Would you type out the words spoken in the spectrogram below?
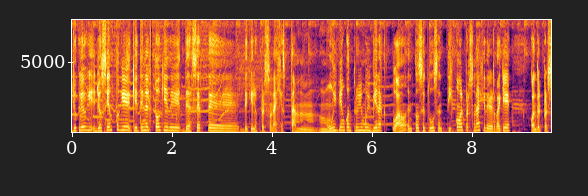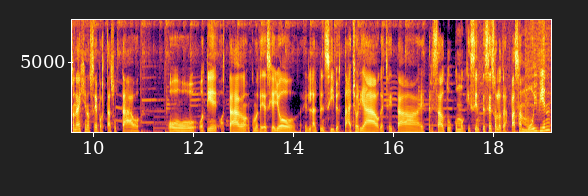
yo creo que, yo siento que, que tiene el toque de, de hacerte, de que los personajes están muy bien construidos, muy bien actuados, entonces tú sentís como el personaje, de verdad que cuando el personaje, no sé, pues está asustado, o, o, tiene, o está, como te decía yo, el- al principio está choreado, ¿cachai? Está estresado, tú como que sientes eso, lo traspasas muy bien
